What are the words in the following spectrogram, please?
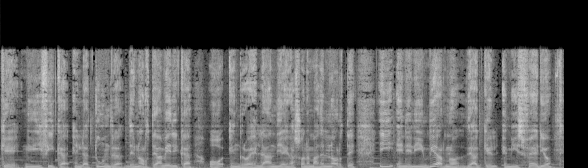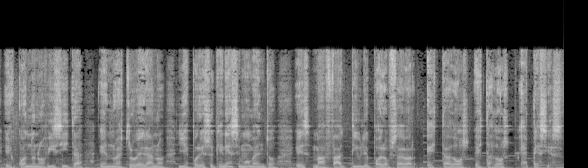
que nidifica en la tundra de Norteamérica o en Groenlandia, en la zona más del norte, y en el invierno de aquel hemisferio es cuando nos visita en nuestro verano y es por eso que en ese momento es más factible poder observar estas dos, estas dos especies.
